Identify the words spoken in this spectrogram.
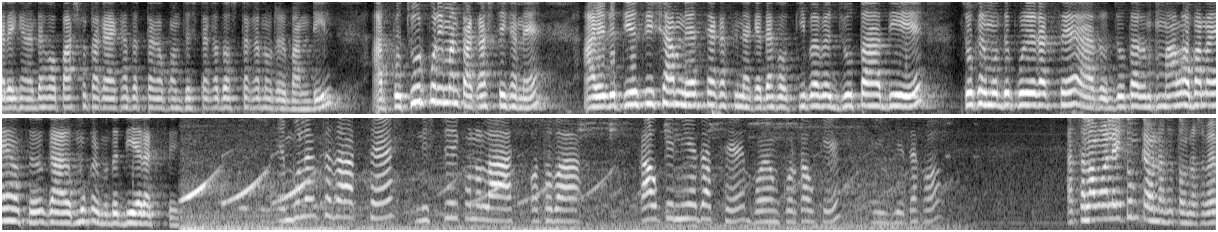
আর এখানে দেখো পাঁচশো টাকা, এক হাজার টাকা, পঞ্চাশ টাকা, দশ টাকা নোটের বান্ডিল। আর প্রচুর পরিমাণ টাকা আসছে এখানে। আর এই যে টিএসসির সামনে শেখ হাসিনাকে দেখো কীভাবে জুতা দিয়ে চোখের মধ্যে পরে রাখছে আর জোতার মালা বানায় হচ্ছে গা মুখের মধ্যে দিয়ে রাখছে। অ্যাম্বুলেন্সটা যাচ্ছে নিশ্চয়ই কোনো লাশ অথবা কাউকে নিয়ে যাচ্ছে ভয়ঙ্কর কাউকে। এই যে দেখো। আসসালামু আলাইকুম কেমন আছো তোমরা সবাই?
